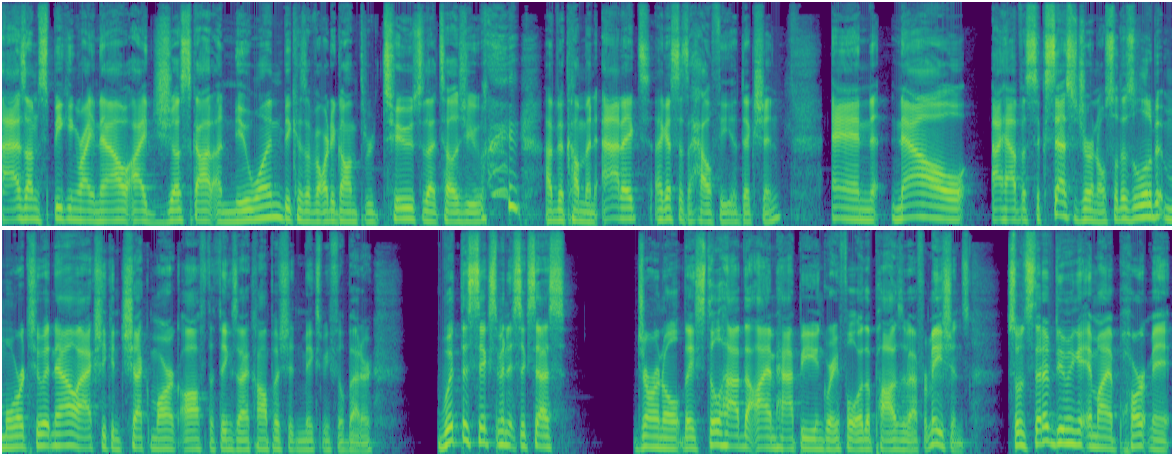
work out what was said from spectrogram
as I'm speaking right now, I just got a new one because I've already gone through two. So that tells you I've become an addict. I guess it's a healthy addiction. And now I have a success journal. So there's a little bit more to it now. I actually can check mark off the things I accomplished. It makes me feel better. With the six minute success journal, they still have the I am happy and grateful or the positive affirmations. So instead of doing it in my apartment,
